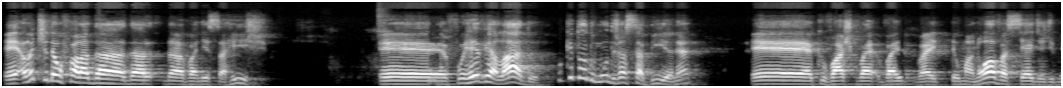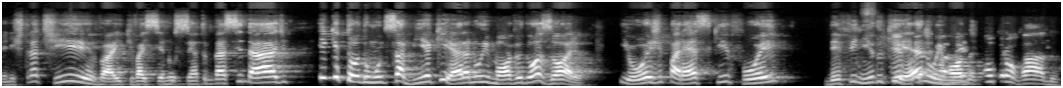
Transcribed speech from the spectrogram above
É, antes de eu falar da, da, da Vanessa Rich, é, foi revelado, o que todo mundo já sabia, né? É, que o Vasco vai, vai, vai ter uma nova sede administrativa e que vai ser no centro da cidade e que todo mundo sabia que era no imóvel do Osório. E hoje parece que foi definido que é no imóvel. comprovado.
